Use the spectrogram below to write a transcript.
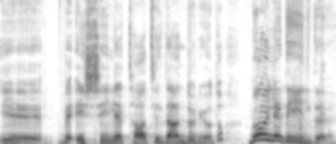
e, ve eşiyle tatilden dönüyordu. Böyle değildi.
